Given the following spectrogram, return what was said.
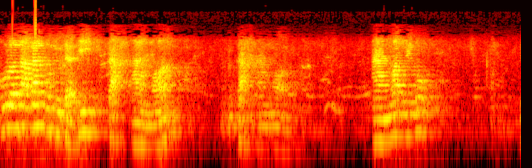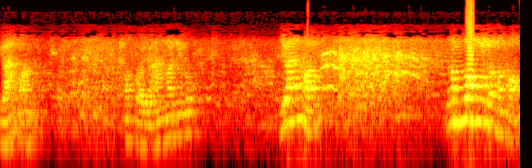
Kulo sampean kudu dadi cah angon, cah angon. Angon niku ya angon. Apa ya angon niku? Ya angon. Ngomong itu ngomong.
